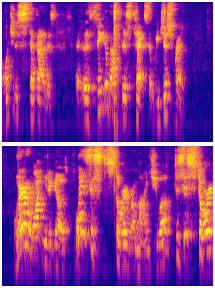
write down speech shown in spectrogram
I want you to step out of this. Uh, think about this text that we just read. Where I want you to go is what does this story remind you of? Does this story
